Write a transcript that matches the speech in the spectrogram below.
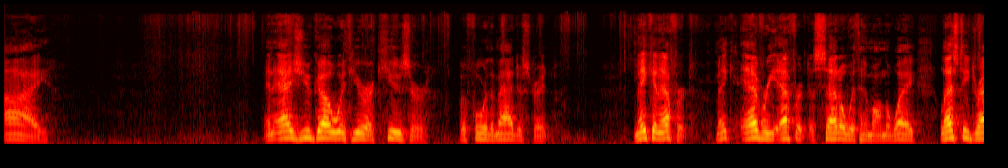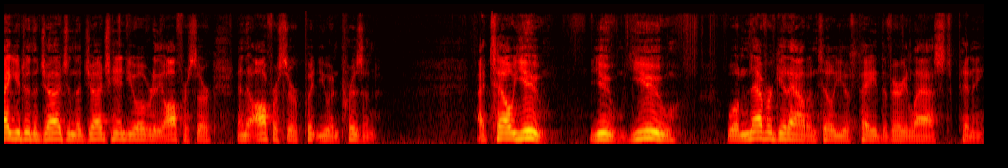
eye. And as you go with your accuser before the magistrate, make an effort. Make every effort to settle with him on the way, lest he drag you to the judge and the judge hand you over to the officer and the officer put you in prison. I tell you, you, you will never get out until you have paid the very last penny.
